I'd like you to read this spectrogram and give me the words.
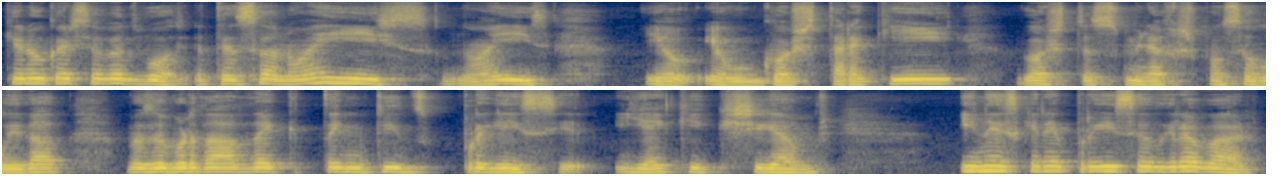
que eu não quero saber de vós. Atenção, não é isso, não é isso. Eu, eu gosto de estar aqui, gosto de assumir a responsabilidade, mas a verdade é que tenho tido preguiça e é aqui que chegamos. E nem sequer é preguiça de gravar,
